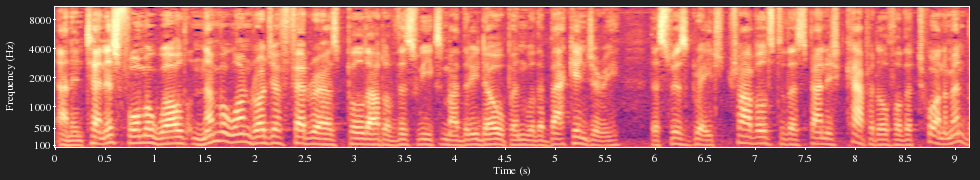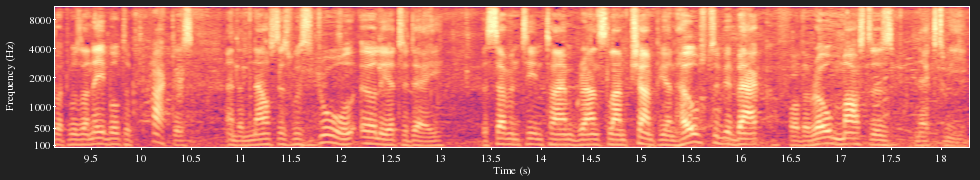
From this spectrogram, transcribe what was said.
And in tennis, former world number one Roger Federer has pulled out of this week's Madrid Open with a back injury. The Swiss great traveled to the Spanish capital for the tournament but was unable to practice and announced his withdrawal earlier today. The 17-time Grand Slam champion hopes to be back for the Rome Masters next week.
